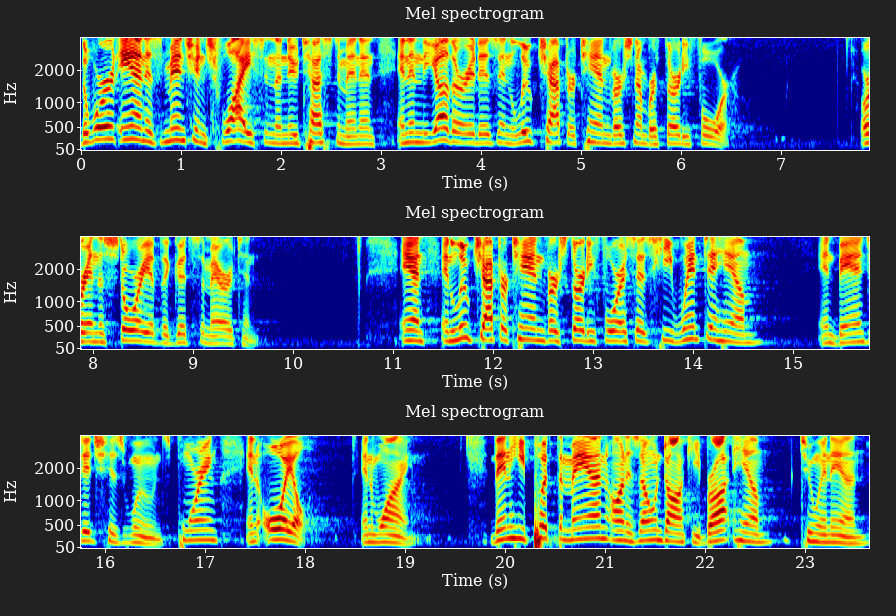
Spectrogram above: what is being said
The word in is mentioned twice inn the New Testament, and, and in the other, it is in Luke chapter 10, verse number 34, or in the story of the Good Samaritan. And in Luke chapter 10, verse 34, it says, He went to him and bandaged his wounds, pouring an oil and wine. Then he put the man on his own donkey, brought him to an inn,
